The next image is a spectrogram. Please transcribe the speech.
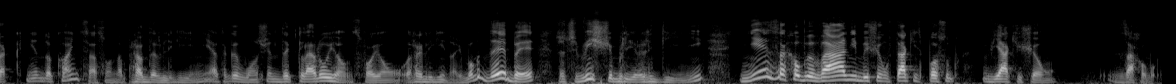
tak nie do końca są naprawdę religijni, a tylko wyłącznie deklarują swoją religijność. Bo gdyby rzeczywiście byli religijni, nie zachowywaliby się w taki sposób, w jaki się zachowują.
